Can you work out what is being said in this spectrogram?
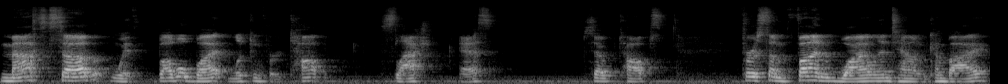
mask sub with bubble butt looking for top slash s so tops. For some fun while in town come by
